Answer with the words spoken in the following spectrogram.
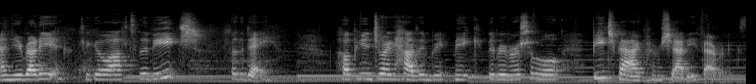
and you're ready to go off to the beach for the day. Hope you enjoyed how to make the reversible beach bag from Shabby Fabrics.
